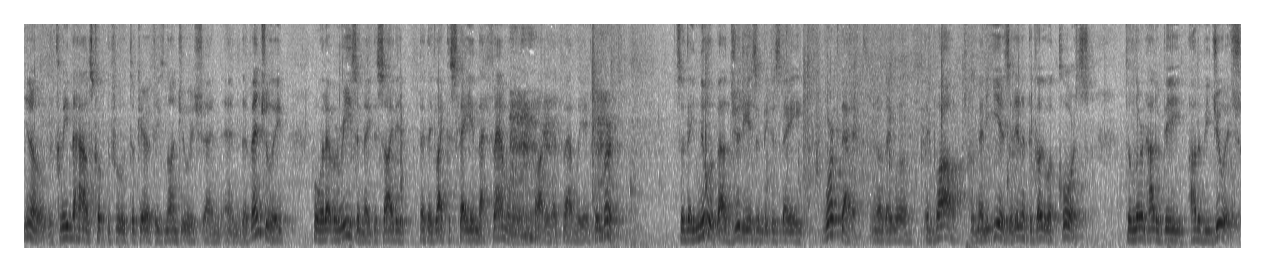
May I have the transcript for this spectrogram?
You know, cleaned the house, cooked the food, took care of these non-Jewish, and and eventually, for whatever reason, they decided that they'd like to stay in that family, and part of that family, and convert. So they knew about Judaism because they worked at it. You know, they were involved for many years. They didn't have to go to a course to learn how to be how to be Jewish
